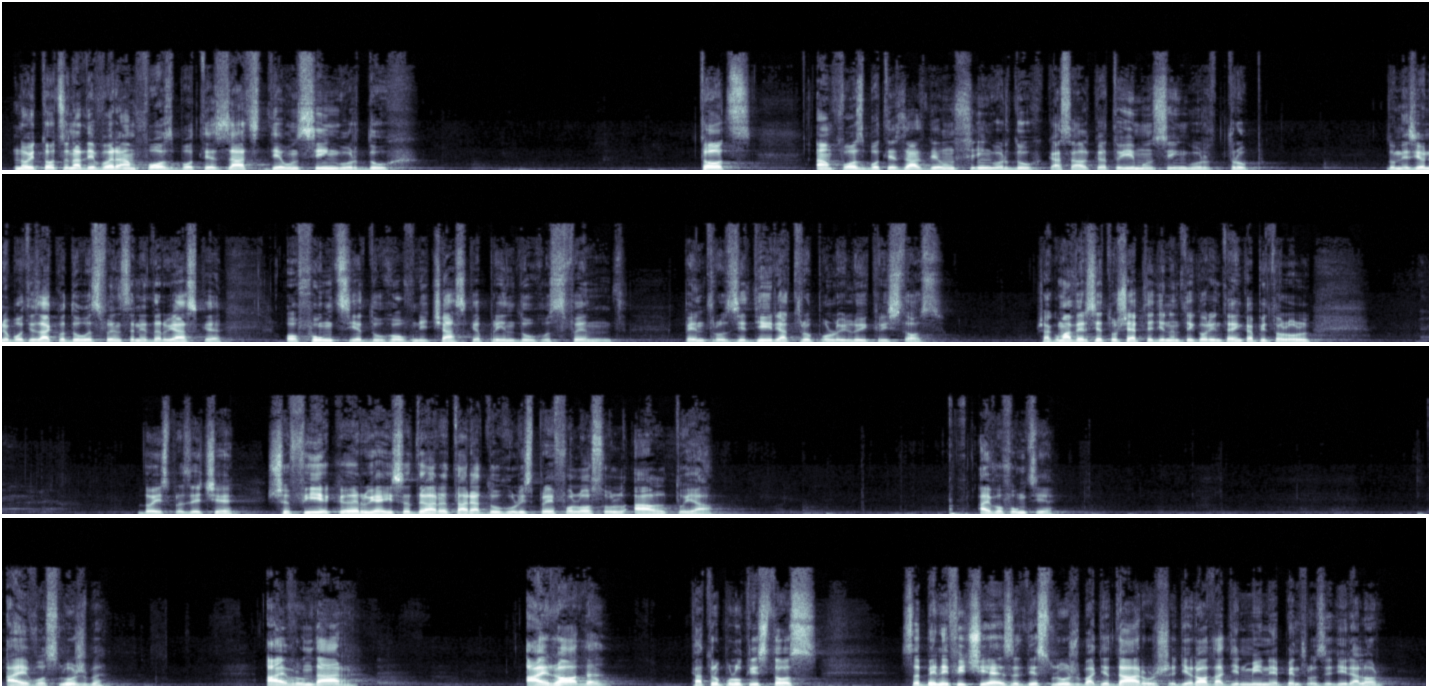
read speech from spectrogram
noi toți în adevăr am fost botezați de un singur Duh. Toți am fost botezați de un singur Duh ca să alcătuim un singur trup. Dumnezeu ne-a botezat cu Duhul Sfânt să ne dăruiască o funcție duhovnicească prin Duhul Sfânt pentru zidirea trupului lui Hristos. Și acum versetul 7 din 1 Corinteni, capitolul 12, și fiecăruia îi să dă arătarea Duhului spre folosul altuia. Ai o funcție? Ai o slujbă? Ai vreun dar? Ai rodă? Ca trupul lui Hristos să beneficieze de slujba, de daruri și de roda din mine pentru zidirea lor?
